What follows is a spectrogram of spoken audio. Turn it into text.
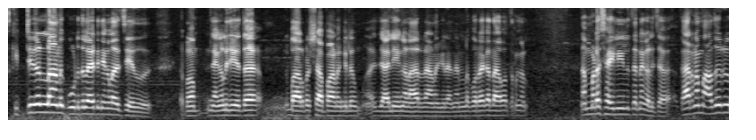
സ്കിറ്റുകളിലാണ് കൂടുതലായിട്ട് ഞങ്ങളത് ചെയ്തത്. അപ്പം ഞങ്ങൾ ചെയ്ത ബാർബർ ഷാപ്പാണെങ്കിലും ജാലിയൻ കണാരനാണെങ്കിലും അങ്ങനെയുള്ള കുറേ കഥാപാത്രങ്ങൾ നമ്മുടെ ശൈലിയിൽ തന്നെ കളിച്ച. കാരണം അതൊരു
